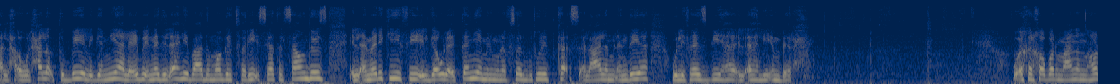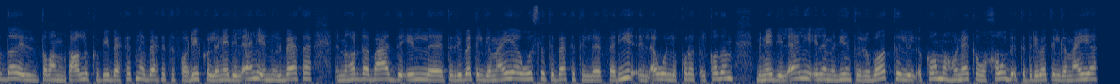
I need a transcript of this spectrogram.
أو الحالة الطبية لجميع لاعبي النادي الأهلي بعد مواجهة فريق سياتل ساوندرز الأمريكي في الجولة الثانية من منافسات بطولة كأس العالم للأندية واللي فاز بيها الأهلي امبارح. وآخر خبر معانا النهارده طبعا متعلق ببعثتنا بعثة فريق النادي الأهلي إنه البعثة النهارده بعد التدريبات الجماعية وصلت بعثة الفريق الأول لكرة القدم بنادي الأهلي إلى مدينة الرباط للإقامة هناك وخوض التدريبات الجماعية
